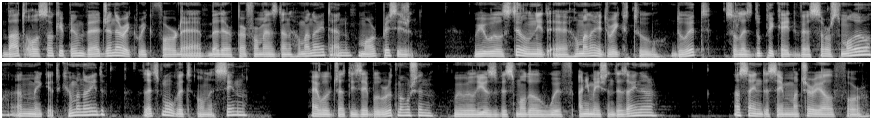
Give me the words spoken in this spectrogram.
but also keeping the generic rig for the better performance than humanoid and more precision. We will still need a humanoid rig to do it, so let's duplicate the source model and make it humanoid. Let's move it on a scene. I will just disable root motion. We will use this model with Animation Designer. Assign the same material for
